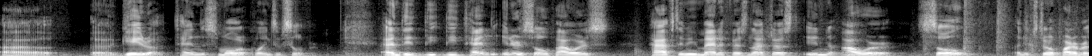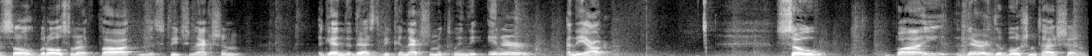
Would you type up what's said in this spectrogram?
uh, Uh, gera, ten smaller coins of silver, and the, the, the ten inner soul powers have to be manifest not just in our soul, an external part of our soul, but also in our thought, in the speech and action. Again, there has to be connection between the inner and the outer. So, by their devotion to Hashem,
